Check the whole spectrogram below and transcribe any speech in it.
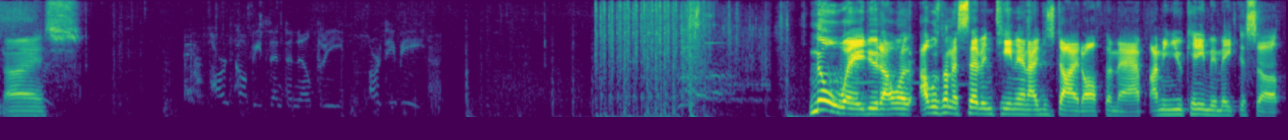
Nice. No way, dude. I was I was on a 17 and I just died off the map. I mean, you can't even make this up.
